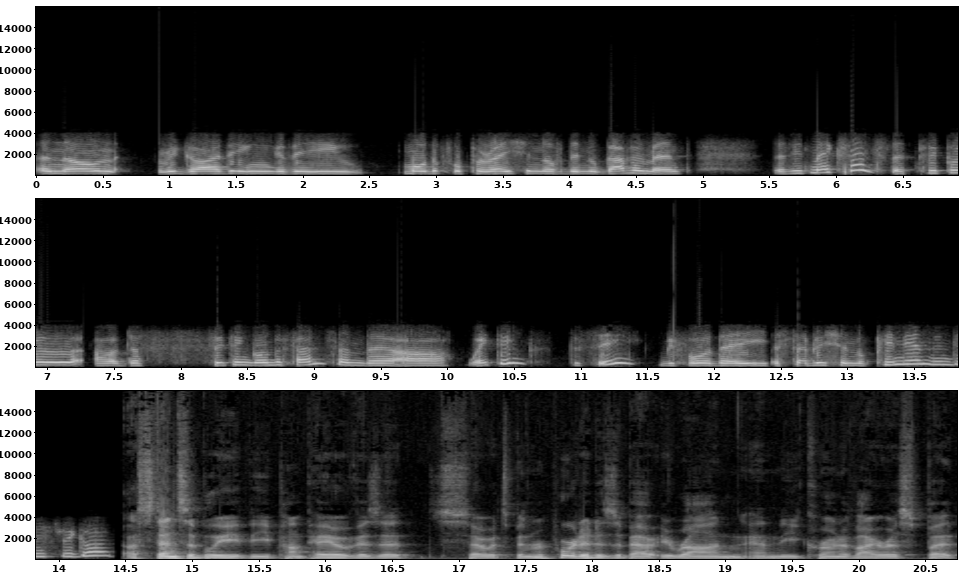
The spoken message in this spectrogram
unknown regarding the mode of operation of the new government that it makes sense that people are just sitting on the fence and they are waiting to see before they establish an opinion in this regard. Ostensibly, the Pompeo visit, so it's been reported, is about Iran and the coronavirus, but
